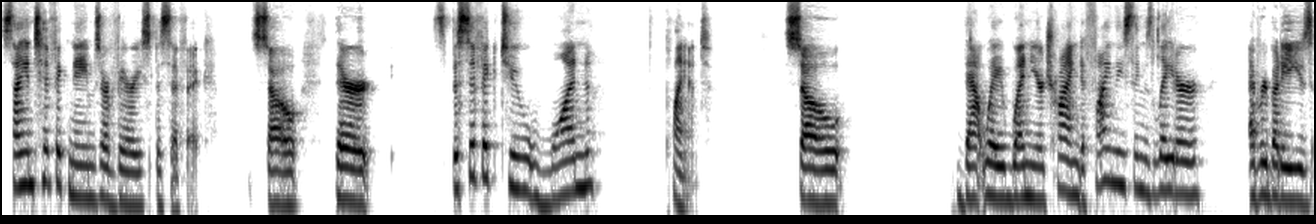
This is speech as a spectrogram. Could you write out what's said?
scientific names are very specific. So they're specific to one plant. So that way, when you're trying to find these things later, everybody's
